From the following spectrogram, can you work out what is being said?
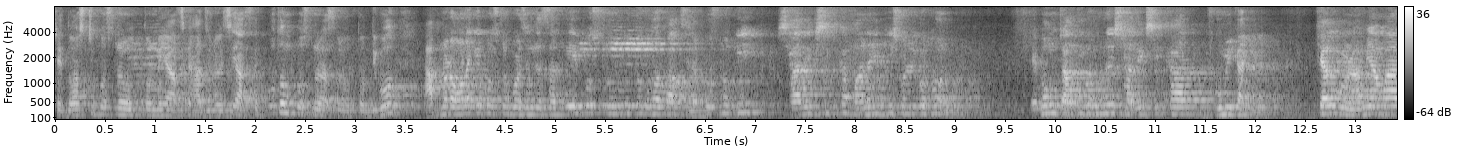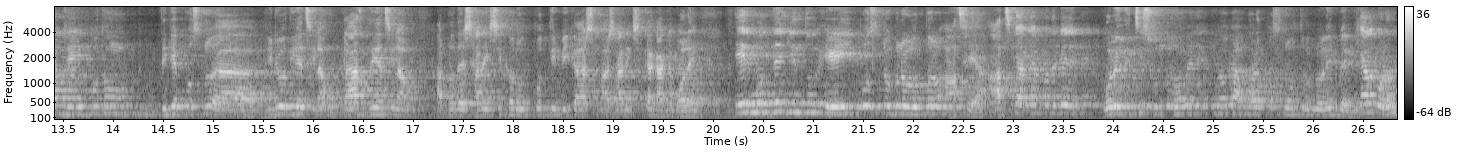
সেই দশটি প্রশ্নের উত্তর নিয়ে আজকে হাজির হয়েছি। আজকে প্রথম প্রশ্নের আজকে উত্তর দিব। আপনারা অনেকে প্রশ্ন করেছেন যে, স্যার, এই প্রশ্ন উত্তর কোথাও পাচ্ছি না। প্রশ্ন কি, শারীরিক শিক্ষা মানে কি শরীর গঠন? এবং জাতি গঠনে শারীরিক শিক্ষার ভূমিকা কি? খেয়াল করুন, আমি আমার যে প্রথম দিকে প্রশ্ন ভিডিও দিয়েছিলাম ক্লাস দিয়েছিলাম, আপনাদের শারীরিক শিক্ষার উৎপত্তি, বিকাশ বা শারীরিক শিক্ষা কাকে বলে, এর মধ্যে কিন্তু এই প্রশ্নগুলোর উত্তর আছে। আজকে আমি আপনাদেরকে বলে দিচ্ছি সুন্দরভাবে যে কীভাবে আপনারা প্রশ্ন উত্তরগুলো লিখবেন। খেয়াল করুন,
